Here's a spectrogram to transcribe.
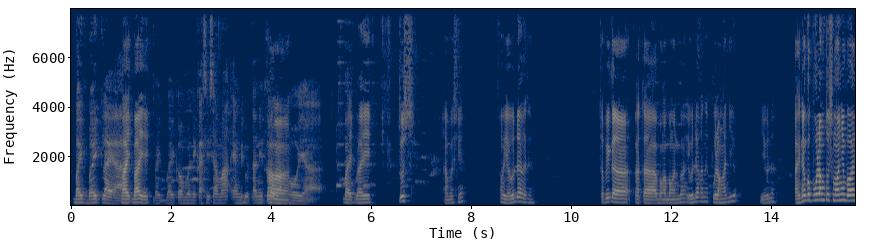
baik-baik lah ya baik-baik, baik-baik komunikasi sama yang di hutan itu Heeh. oh ya baik-baik. Terus habisnya, oh ya udah katanya. Tapi kata, kata abang-abangan gua, ya udah kan pulang aja yuk. Ya udah. Akhirnya gue pulang tuh semuanya boy.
